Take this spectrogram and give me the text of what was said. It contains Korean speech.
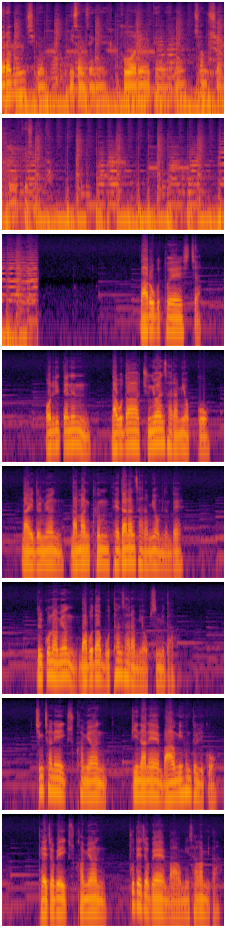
여러분은 지금 이 선생의 9월을 배우를 청취하고 계십니다. 나로부터의 시작. 어릴 때는 나보다 중요한 사람이 없고, 나이 들면 나만큼 대단한 사람이 없는데, 늙고 나면 나보다 못한 사람이 없습니다. 칭찬에 익숙하면 비난에 마음이 흔들리고, 대접에 익숙하면 푸대접에 마음이 상합니다.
